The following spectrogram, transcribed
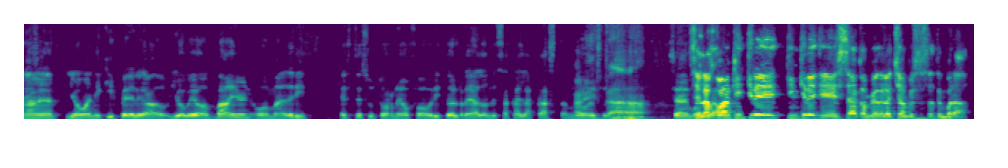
A ver, Giovanni Quispe Delgado, yo veo a Bayern o a Madrid este es su torneo favorito del Real donde saca la casta. ¿no? Ahí está. Se, la juega quién quiere, quién quiere que sea campeón de la Champions esta temporada.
